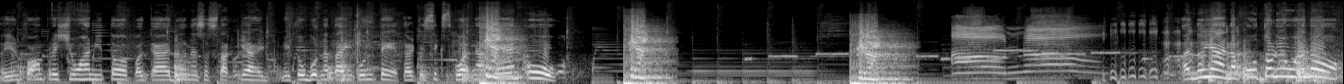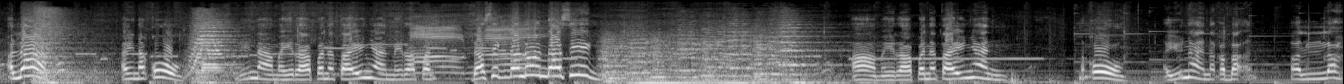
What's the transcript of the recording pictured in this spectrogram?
Ayun po ang presyuhan nito pagka doon nasa stockyard. May tubot na tayong kunti. 36 kuha natin. Oh! Ano yan? Naputol yung ano. Ala! Ay nako. Hindi na. Mahirapan na tayo niyan. Mahirapan. Dasig dalon! Dasig! Ah, mahirapan na tayo niyan. Nako. Ayun na. Nakaba... Ala!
